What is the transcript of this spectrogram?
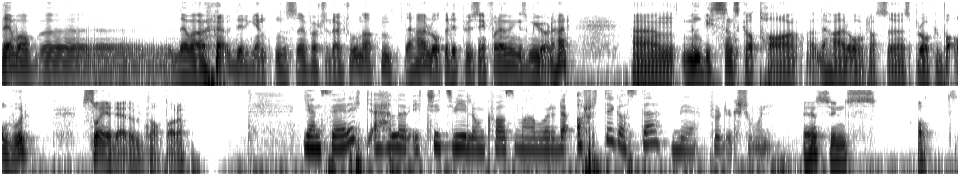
det var, uh, det var jo dirigentens første reaksjon, at hm, det her låter litt pussig, for det er jo ingen som gjør det her. Um, men hvis en skal ta det her overklassespråket på alvor, så er det resultatet av det. Jens Erik er heller ikke i tvil om hva som har vært det artigste med produksjonen. Jeg syns at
